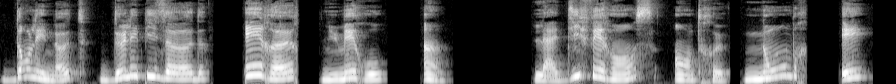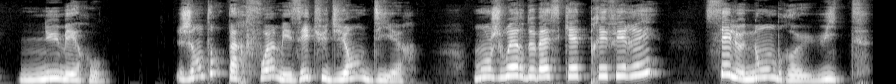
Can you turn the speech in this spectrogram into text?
dans les notes de l'épisode. Erreur numéro 1. La différence entre nombre et numéro. J'entends parfois mes étudiants dire Mon joueur de basket préféré C'est le nombre 8.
